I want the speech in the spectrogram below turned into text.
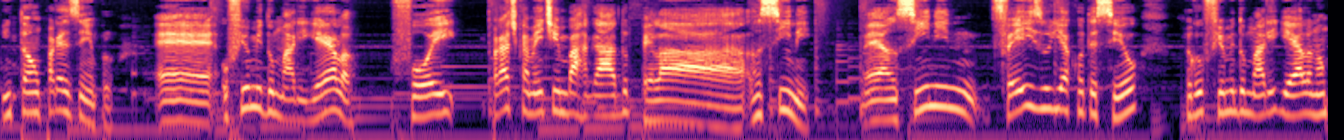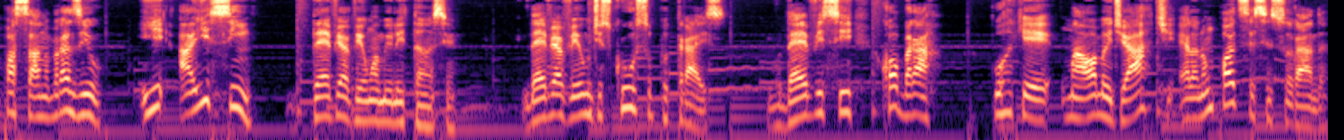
Então, por exemplo, é, o filme do Marighella foi praticamente embargado pela Ancine. É, a Ancine fez o que aconteceu para o filme do Marighella não passar no Brasil. E aí sim deve haver uma militância, deve haver um discurso por trás, deve se cobrar porque uma obra de arte ela não pode ser censurada.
